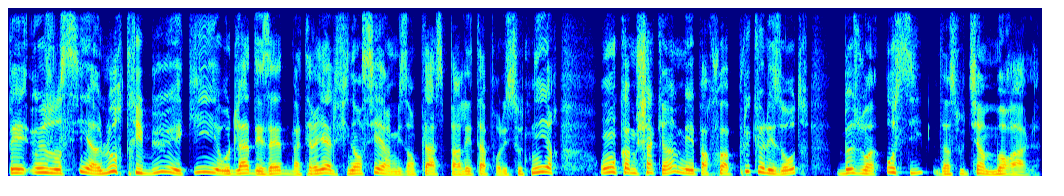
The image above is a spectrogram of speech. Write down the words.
paient eux aussi un lourd tribut et qui, au-delà des aides matérielles, financières mises en place par l'État pour les soutenir, ont, comme chacun, mais parfois plus que les autres, besoin aussi d'un soutien moral.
